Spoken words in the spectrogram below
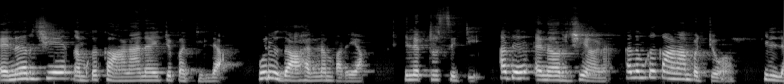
എനർജിയെ നമുക്ക് കാണാനായിട്ട് പറ്റില്ല. ഒരു ഉദാഹരണം പറയാം. ഇലക്ട്രിസിറ്റി അത് എനർജിയാണ് അത് നമുക്ക് കാണാൻ പറ്റുമോ? ഇല്ല.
